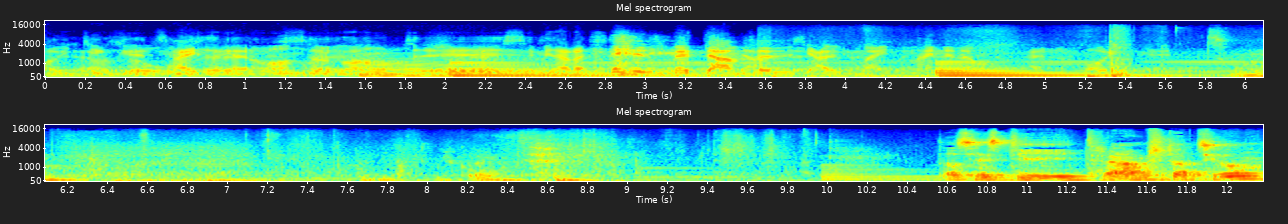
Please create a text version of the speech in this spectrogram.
heutige Zeit Underground-Seminare. Mesdames, das ist, also meine, meine Damen und Herren, heute. Das ist die Traumstation,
